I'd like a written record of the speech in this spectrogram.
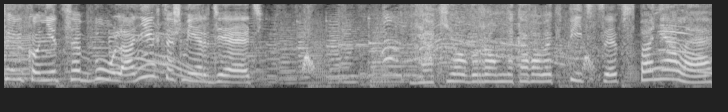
Tylko nie cebula, nie chcę śmierdzieć. Jaki ogromny kawałek pizzy, wspaniale.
